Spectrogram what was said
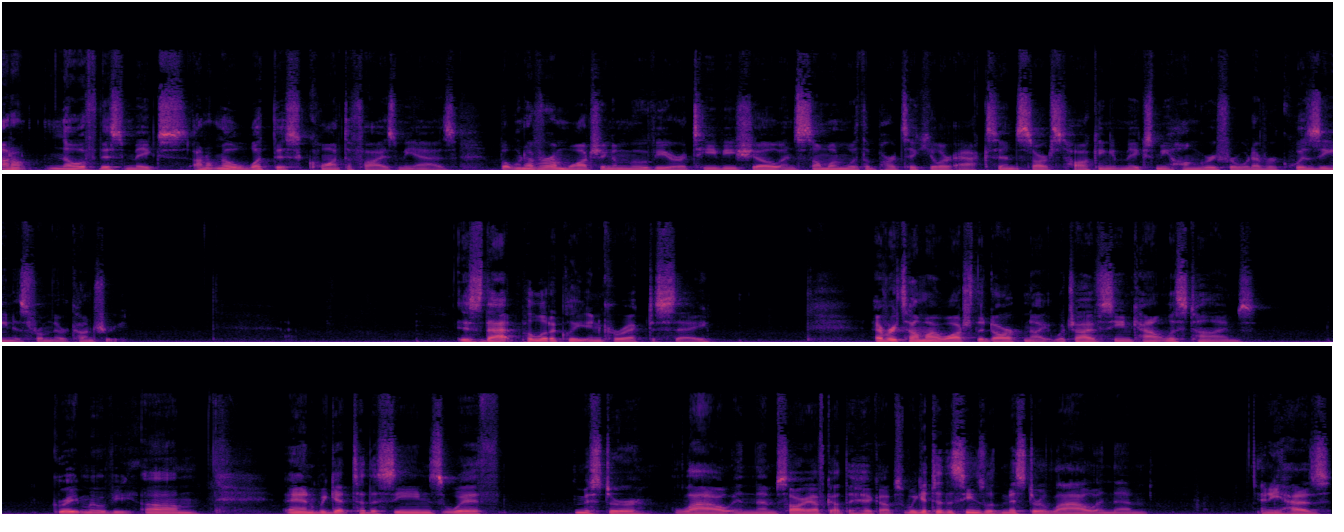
I don't know if this makes, I don't know what this quantifies me as, but whenever I'm watching a movie or a TV show and someone with a particular accent starts talking, it makes me hungry for whatever cuisine is from their country. Is that politically incorrect to say? Every time I watch The Dark Knight, which I have seen countless times, great movie, um, and we get to the scenes with Mr. Lau in them. Sorry, I've got the hiccups. We get to the scenes with Mr. Lau in them and he has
